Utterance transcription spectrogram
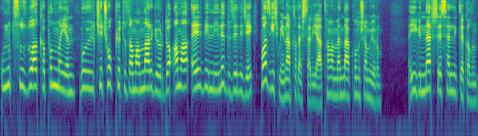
umutsuzluğa kapılmayın. Bu ülke çok kötü zamanlar gördü ama el birliğiyle düzelecek. Vazgeçmeyin arkadaşlar ya. Tamam ben daha konuşamıyorum. İyi günler, esenlikle kalın.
